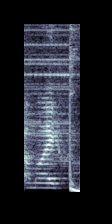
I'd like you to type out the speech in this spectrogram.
I'm like,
